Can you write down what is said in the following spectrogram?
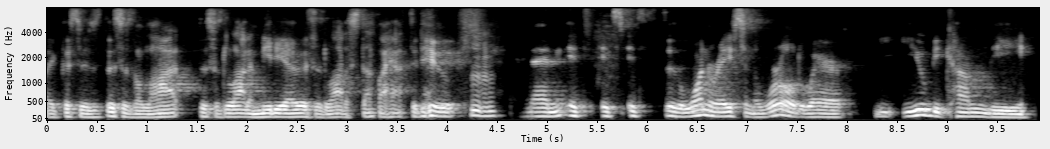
like this is, this is a lot. This is a lot of media. This is a lot of stuff I have to do. Mm-hmm. And then it's, it's, it's the one race in the world where you become the,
